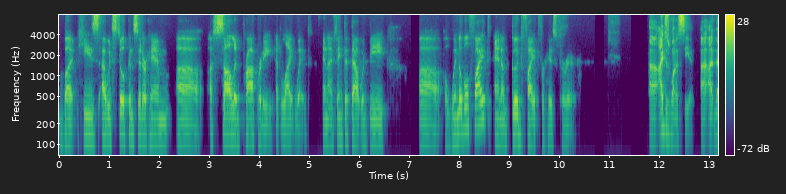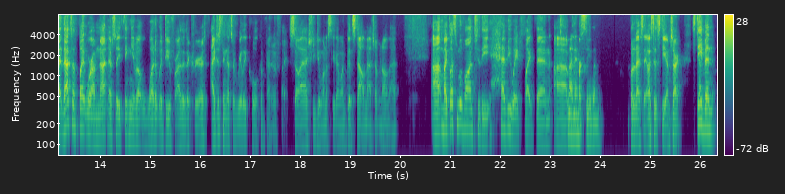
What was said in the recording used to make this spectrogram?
But he's, I would still consider him uh, a solid property at lightweight. And I think that that would be uh, a winnable fight and a good fight for his career. Uh, I just want to see it. Uh, that, that's a fight where I'm not necessarily thinking about what it would do for either the careers. I just think that's a really cool competitive fight. So I actually do want to see that one. Good style matchup and all that. Uh, Mike, let's move on to the heavyweight fight then. Uh, My name's Parker- Steven. What did I say? Oh, I said Steve. I'm sorry. Stephen,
